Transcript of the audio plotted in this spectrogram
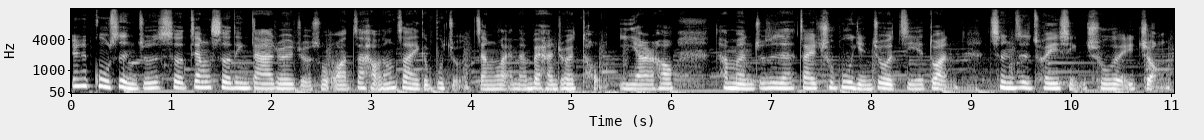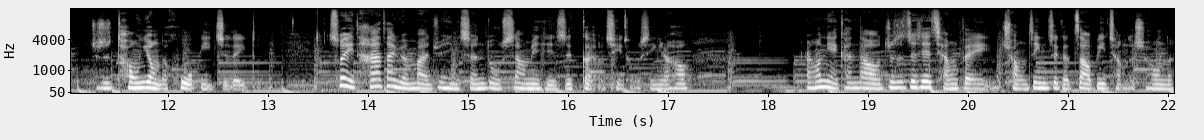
因为故事你就是设这样设定，大家就会觉得说，哇，在好像在一个不久的将来，南北韩就会统一啊，然后他们就是在初步研究的阶段，甚至推行出了一种就是通用的货币之类的。所以他在原版剧情深度上面其实是更有企图心。然后，然后你也看到，就是这些抢匪闯进这个造币厂的时候呢，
